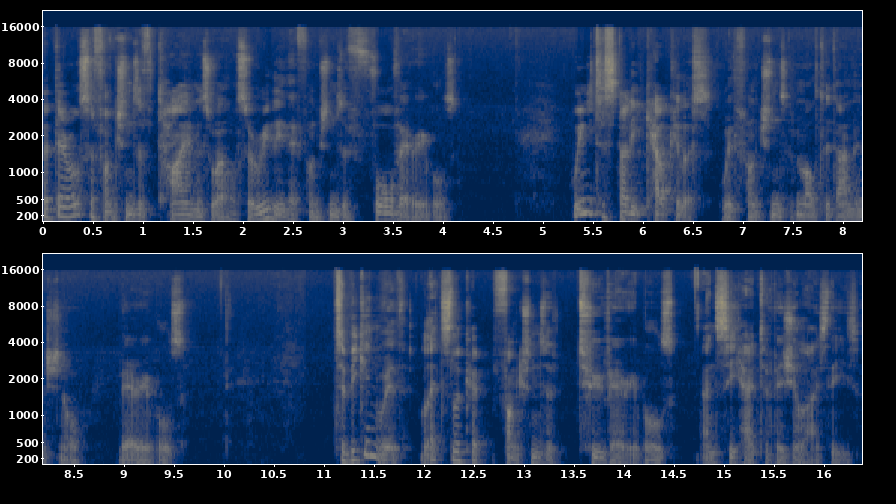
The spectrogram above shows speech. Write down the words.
but they're also functions of time as well, so really they're functions of four variables. We need to study calculus with functions of multidimensional variables. To begin with, let's look at functions of two variables and see how to visualize these.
